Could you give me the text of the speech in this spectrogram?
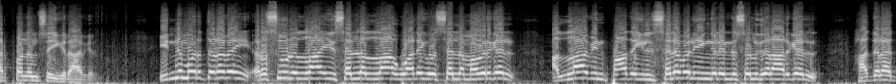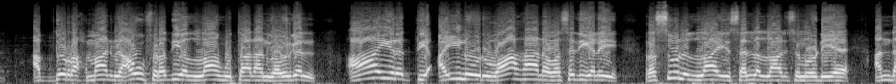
அர்ப்பணம் செய்கிறார்கள். இன்னும் ஒரு தடவை ரசூலுல்லாஹி ஸல்லல்லாஹு அலைஹி வஸல்லம் அவர்கள் அல்லாஹ்வின் பாதையில் செலவழியுங்கள் என்று சொல்கிறார்கள். ஹதரத் அப்துல் ரஹ்மான் பின் அவுஃப் ரதியல்லாஹு தஆலா அன்ஹு அவர்கள் ஆயிரத்தி ஐநூறு வாகன வசதிகளை ரசூலுல்லாய் சல்லல்லாசனுடைய அந்த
